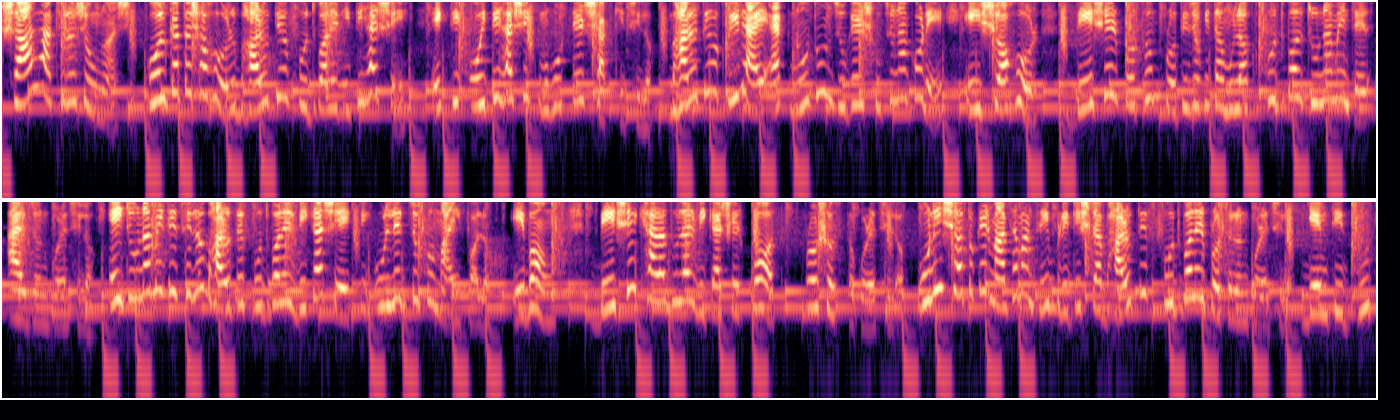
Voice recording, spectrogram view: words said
সাল আঠেরোশো উনআশি। কলকাতা শহর ভারতীয় ফুটবলের ইতিহাসে একটি ঐতিহাসিক মুহূর্তের সাক্ষী ছিল। ভারতীয় ক্রীড়ায় এক নতুন যুগের সূচনা করে এই শহর দেশের প্রথম প্রতিযোগিতামূলক ফুটবল টুর্নামেন্টের আয়োজন করেছিল। এই টুর্নামেন্টটি ছিল ভারতের ফুটবলের বিকাশে একটি উল্লেখযোগ্য মাইলফলক এবং দেশে খেলাধুলার বিকাশের পথ প্রশস্ত করেছিল। উনিশ শতকের মাঝামাঝি ব্রিটিশরা ভারতে ফুটবলের প্রচলন করেছিল। গেমটি দ্রুত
